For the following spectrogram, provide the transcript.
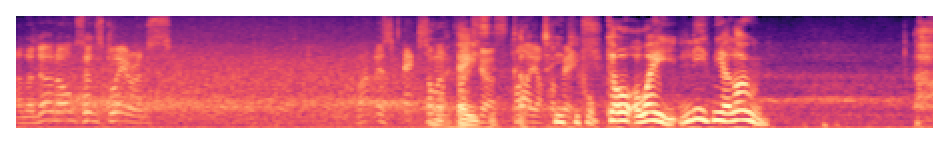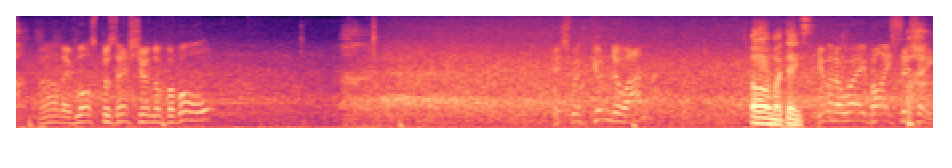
And a no-nonsense clearance. That is Oh my excellent days. pressure It's high up two people. Go away. Leave me alone. Well, they've lost possession of the ball. It's with Gundogan, Oh my days. given away by oh, City.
